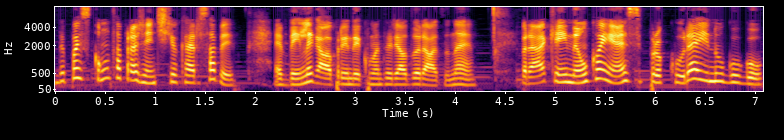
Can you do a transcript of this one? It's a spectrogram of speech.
Depois conta pra gente que eu quero saber. É bem legal aprender com material dourado, né? Para quem não conhece, procura aí no Google.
